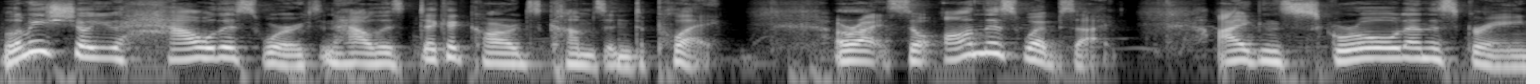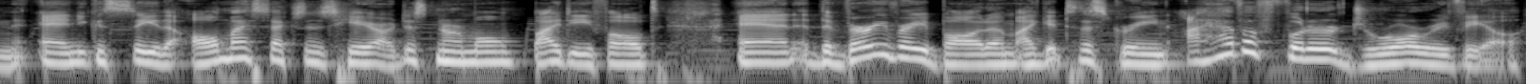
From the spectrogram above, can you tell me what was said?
Let me show you how this works and how this deck of cards comes into play. All right, so on this website, I can scroll down the screen and you can see that all my sections here are just normal by default. And at the very, very bottom, I get to the screen, I have a footer drawer reveal.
